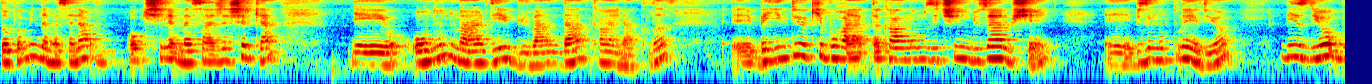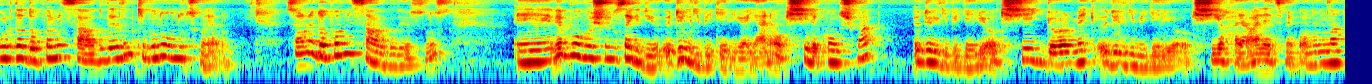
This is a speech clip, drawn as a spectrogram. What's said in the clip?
Dopamin de mesela o kişiyle mesajlaşırken e, onun verdiği güvenden kaynaklı e, beyin diyor ki bu hayatta kalmamız için güzel bir şey. E, bizi mutlu ediyor. Biz diyor burada dopamin salgılayalım ki bunu unutmayalım. Sonra dopamin salgılıyorsunuz. E, ve bu hoşunuza gidiyor. Ödül gibi geliyor. Yani o kişiyle konuşmak ödül gibi geliyor. O kişiyi görmek ödül gibi geliyor. O kişiyi hayal etmek, onunla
